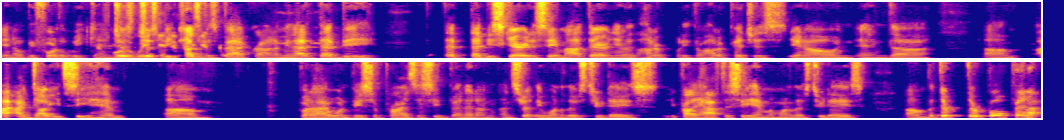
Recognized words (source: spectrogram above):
you know, before the weekend, before just the weekend, just because of his background. I mean, that that'd be that that'd be scary to see him out there. And you know, 100 what do you throw 100 pitches, you know, and and uh, um, I, I, doubt you'd see him. Um, but I wouldn't be surprised to see Bennett on, on, certainly one of those two days. You probably have to see him on one of those two days. Um, but they're they're bullpen. I,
